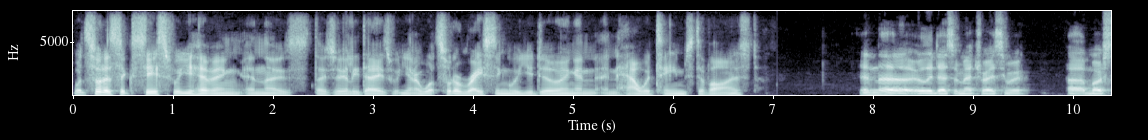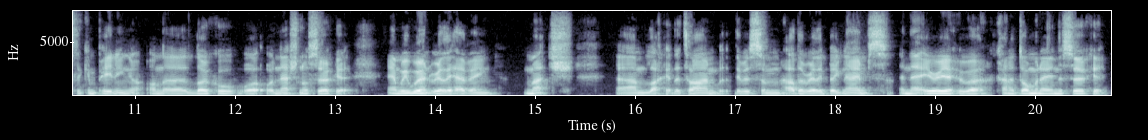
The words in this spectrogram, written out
What sort of success were you having in those those early days? You know, what sort of racing were you doing, and and how were teams devised? In the early days of match racing, we were uh, mostly competing on the local or, or, national circuit, and we weren't really having much um, luck at the time. But there was some other really big names in that area who were kind of dominating the circuit.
